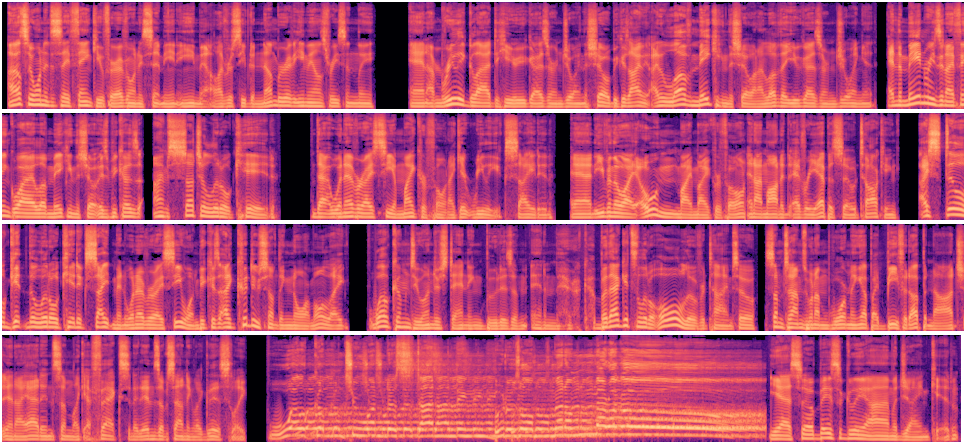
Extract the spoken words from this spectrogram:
I also wanted to say thank you for everyone who sent me an email. I've received a number of emails recently, and I'm really glad to hear you guys are enjoying the show because I, I love making the show and I love that you guys are enjoying it. And the main reason I think why I love making the show is because I'm such a little kid that whenever I see a microphone, I get really excited. And even though I own my microphone and I'm on it every episode talking, I still get the little kid excitement whenever I see one because I could do something normal like, Welcome to Understanding Buddhism in America. But that gets a little old over time. So sometimes when I'm warming up, I beef it up a notch and I add in some like effects and it ends up sounding like this like, Welcome to Understanding Buddhism in America! Yeah, so basically, I'm a giant kid.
